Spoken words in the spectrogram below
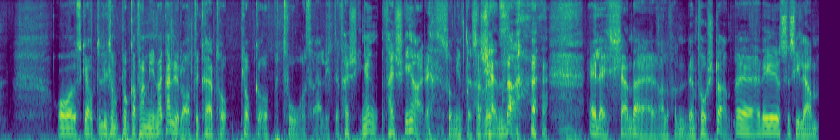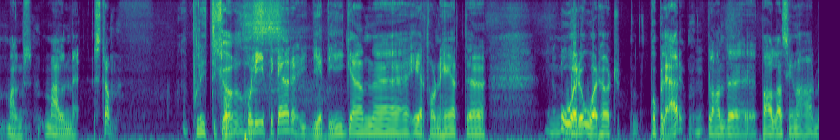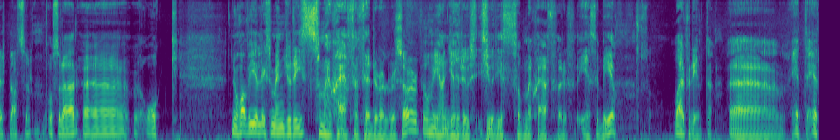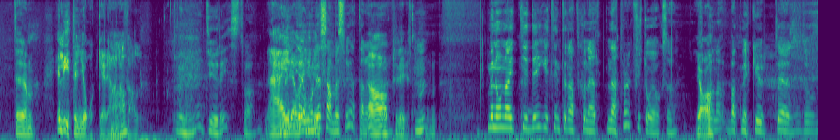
Och ska jag liksom plocka fram mina kandidater kan jag plocka upp två så här lite färskingar, färskingar som inte är så kända. Eller kända är i alla fall den första. Eh, det är Cecilia Malm, Malmström. Politiker. Som politiker, gedigen eh, erfarenhet. Eh, Oer, oerhört populär mm. bland, på alla sina arbetsplatser och sådär. och nu har vi ju liksom en jurist som är chef för Federal Reserve och vi har en jurist som är chef för ECB. Så varför inte? Uh, ett, ett, en liten joker i alla mm. fall. Men hon är inte jurist va? Nej, var hon är samhällsvetare? Ja, precis. Mm. mm. Men hon har ett gediget internationellt nätverk förstår jag också. Ja. Hon har varit mycket ute. Så...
